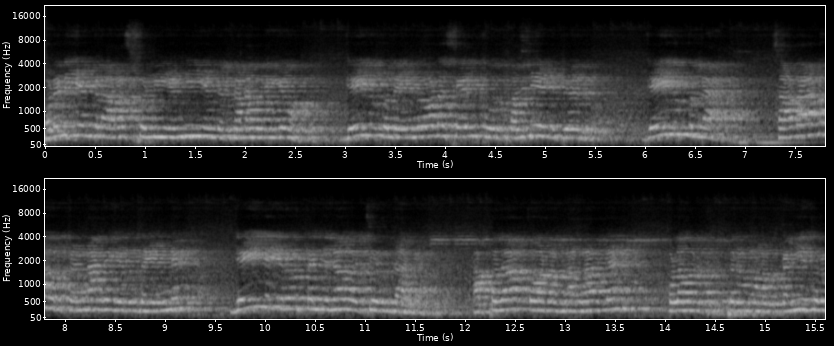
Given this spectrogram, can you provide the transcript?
உடனே எங்களை அரெஸ்ட் பண்ணி எண்ணி எங்கள் கணவரையும் ஜெயிலுக்குள்ள எங்களோட சேர்ந்து ஒரு பதினேழு பேர். ஜெயிலுக்குள்ள சாதாரண ஒரு பெண்ணாக இருந்த எண்ணு ஜெயிலில் இருபத்தஞ்சு நாள் வச்சுருந்தாங்க. அப்போ தான் தோழர் நடராஜன் புலவர் திருமணம் கலியபுரம்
